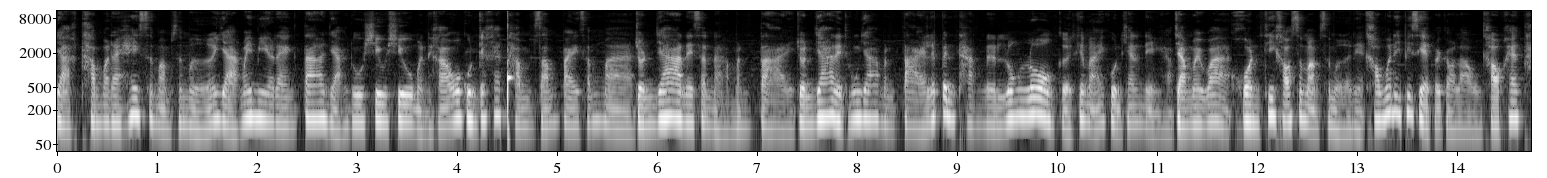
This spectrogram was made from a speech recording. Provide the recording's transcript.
อยากทำอะไรให้สม่ำเสมอ อยากไม่มีแรงต้านอยากดูชิลๆเหมือนเขาคุณก็แค่ทำซ้ำไปซ้ำมา จนหญ้าในสนามมันตาย จนหญ้าในทุ่งหญ้ามันตาย และเป็นทางเดินโล่งๆเกิดขึ้นมาให้คุณแค่นั้นเองครับจำไว้ว่าคนที่เขาสม่ำเสมอเนี่ยเขาไม่ได้พิเศษไปกว่าเราเขาแค่ท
